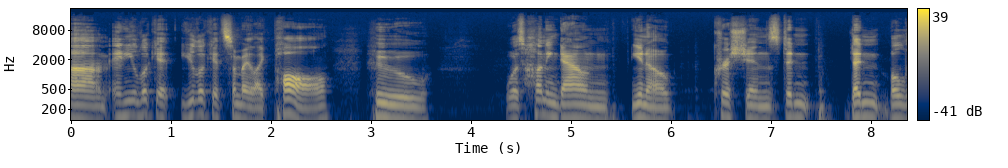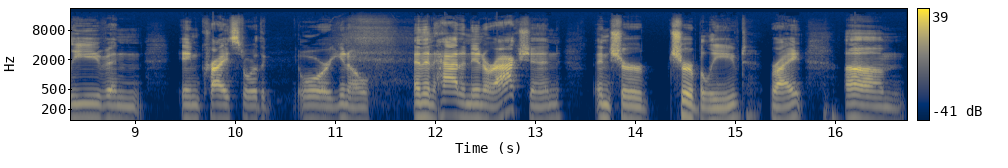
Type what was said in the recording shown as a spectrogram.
Um, and you look at you look at somebody like Paul, who was hunting down, you know, Christians, didn't didn't believe in in Christ or the or you know, and then had an interaction and sure sure believed, right? Um,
